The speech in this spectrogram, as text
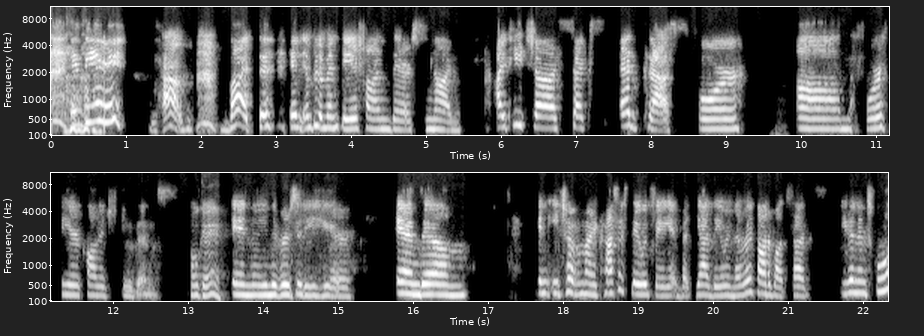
in theory, we have, but in implementation, there's none. I teach a sex ed class for um fourth year college students okay. in the university here. And um in each of my classes they would say it, but yeah they were never thought about sex. Even in school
